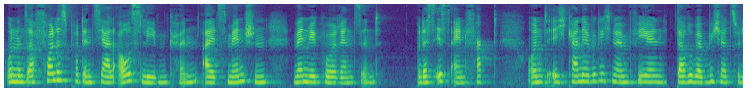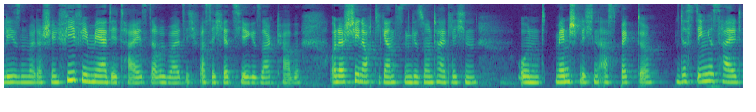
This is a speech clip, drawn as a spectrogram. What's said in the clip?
und unser volles Potenzial ausleben können als Menschen, wenn wir kohärent sind. Und das ist ein Fakt. Und ich kann dir wirklich nur empfehlen, darüber Bücher zu lesen, weil da stehen viel, viel mehr Details darüber, als ich, was ich jetzt hier gesagt habe. Und da stehen auch die ganzen gesundheitlichen und menschlichen Aspekte. Das Ding ist halt,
